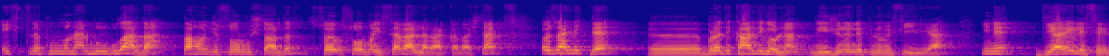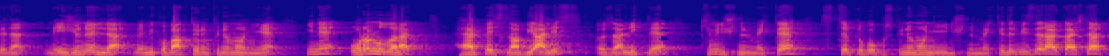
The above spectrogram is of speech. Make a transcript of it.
ekstrapulmoner bulgular da daha önce sormuşlardır. So sormayı severler arkadaşlar. Özellikle e, bradikardi görülen Legionella pneumofilia, yine diyare ile seyreden Legionella ve Mycobacterium pneumoniae, yine oral olarak herpes labialis özellikle kimi düşünülmekte? Streptococcus pneumoniae'yi düşünülmektedir. Bizler arkadaşlar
